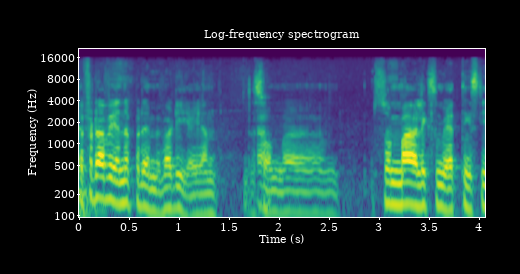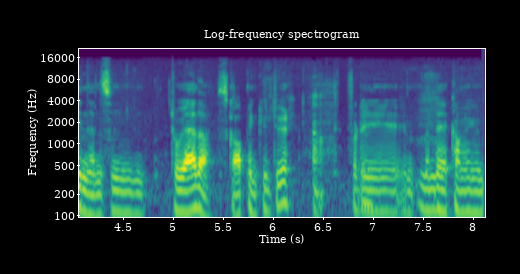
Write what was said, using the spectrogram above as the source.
Ja, for da er vi inne på det med verdier igjen. Det som, eh, som er liksom retningslinjene som, tror jeg, da, skaper en kultur. Ja. Fordi, men det kan, vi,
